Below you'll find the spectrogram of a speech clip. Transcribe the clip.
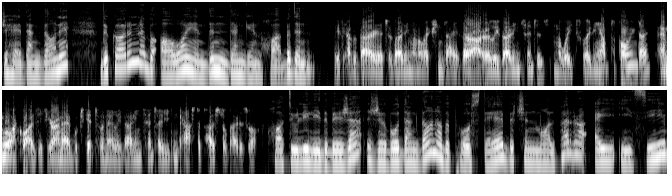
cihê dengdanê, dikarin bi awayên din dengên xwe bidin. If you have a barrier to voting on election day, there are early voting centres in the weeks leading up to polling day. And likewise, if you're unable to get to an early voting centre, you can cast a postal vote as well. Xatuli li dibêje ji bo dengdana bi postê biçin AEC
